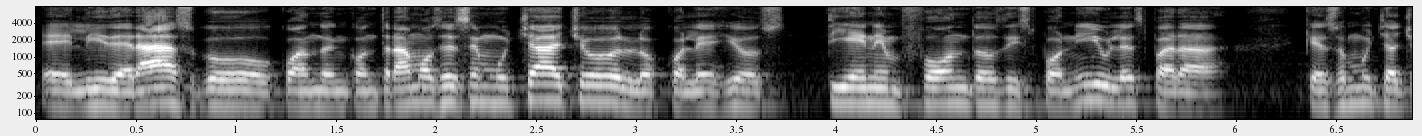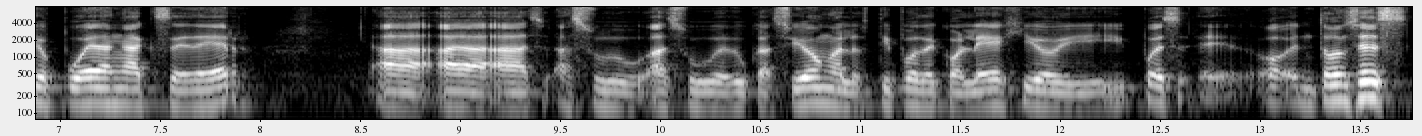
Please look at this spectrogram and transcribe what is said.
eh, liderazgo. Cuando encontramos ese muchacho, los colegios tienen fondos disponibles para que esos muchachos puedan acceder a, su, a su, educación, a los tipos de colegio y pues eh, entonces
